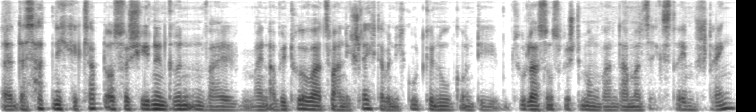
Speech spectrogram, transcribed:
Äh, Das hat nicht geklappt aus verschiedenen Gründen, weil mein Abitur war zwar nicht schlecht, aber nicht gut genug und die Zulassungsbestimmungen waren damals extrem streng.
